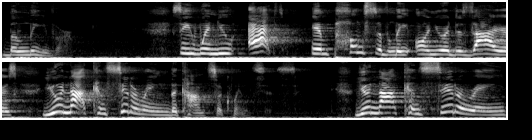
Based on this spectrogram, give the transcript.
believer. See, when you act impulsively on your desires, you're not considering the consequences. You're not considering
